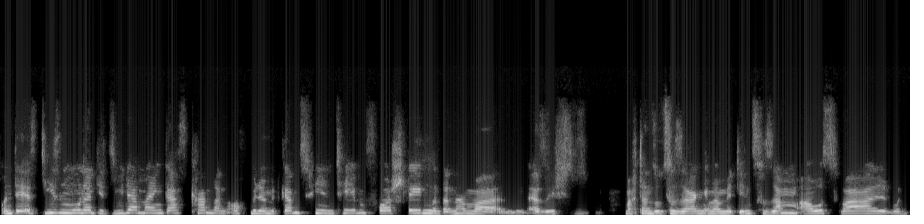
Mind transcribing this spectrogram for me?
Und der ist diesen Monat jetzt wieder mein Gast, kam dann auch wieder mit ganz vielen Themenvorschlägen und dann haben wir, also ich mache dann sozusagen immer mit denen zusammen Auswahl und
